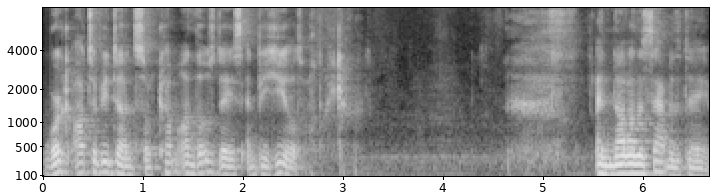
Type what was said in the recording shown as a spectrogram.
work ought to be done, so come on those days and be healed. Oh my God and not on the Sabbath day.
